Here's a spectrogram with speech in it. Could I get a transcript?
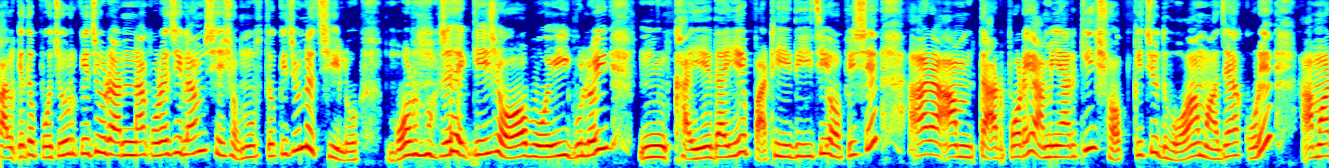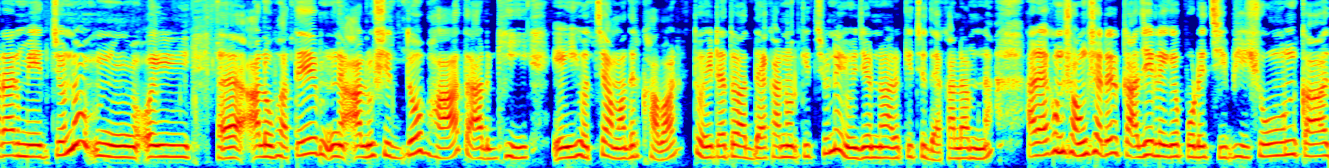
কালকে তো প্রচুর কিছু রান্না করেছিলাম, সে সমস্ত কিছু না ছিল। বড় মশাই কি সব ওইগুলোই খাইয়ে দাইয়ে পাঠিয়ে দিয়েছি অফিসে। আর তারপরে আমি আর কি সব কিছু ধোয়া মাজা করে আমার আর মেয়ের জন্য ওই আলু ভাতে আলু সিদ্ধ, ভাত আর ঘি, এই হচ্ছে আমাদের খাবার। তো এটা তো আর দেখানোর কিছু নেই, ওই জন্য আর কিছু দেখালাম না। আর এখন সংসারের কাজে লেগে পড়েছি, ভীষণ কাজ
